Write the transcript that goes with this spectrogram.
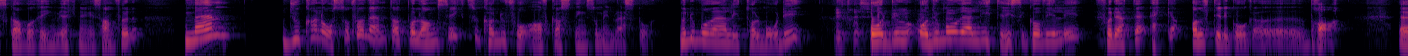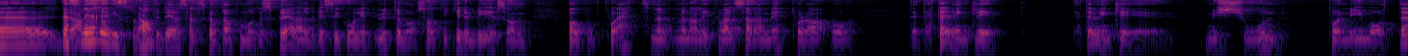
skaper ringvirkninger i samfunnet. Men du kan også forvente at på lang sikt så kan du få avkastning som investor. Men du må være litt tålmodig. Og, du, og, du, må være litt risikovillig, for det er ikke alltid det går eh, bra. Eh, det er flere risikoer. Sånn at deres selskap da på en måte sprer den risikoen litt utover, sånn at det ikke blir sånn bare på, på ett, men, men allikevel så er de med på det. Og det, dette er jo egentlig dette er jo egentlig misjon på en ny måte.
